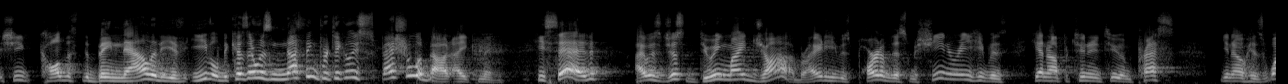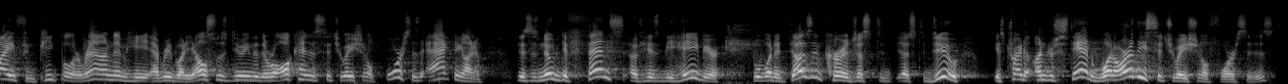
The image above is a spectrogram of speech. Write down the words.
she called this the banality of evil because there was nothing particularly special about Eichmann. He said, I was just doing my job, right? He was part of this machinery. He, was, he had an opportunity to impress you know, his wife and people around him. He, everybody else was doing that. There were all kinds of situational forces acting on him. This is no defense of his behavior, but what it does encourage us to, us to do is try to understand what are these situational forces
